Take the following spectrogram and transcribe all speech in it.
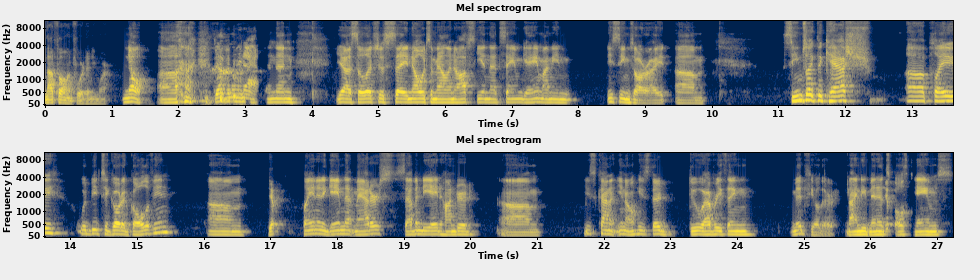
not falling for it anymore. No, uh, definitely not. And then, yeah, so let's just say no to Malinovskyi in that same game. I mean, he seems all right. Um, seems like the cash uh, play would be to go to Golovin. Um, yep. Playing in a game that matters, 7,800. Um, he's kind of, you know, he's there, do everything midfielder, 90 minutes, yep. both games,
